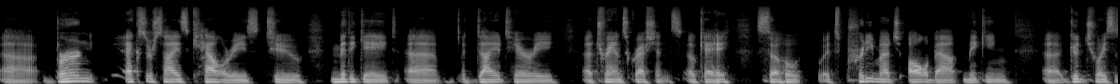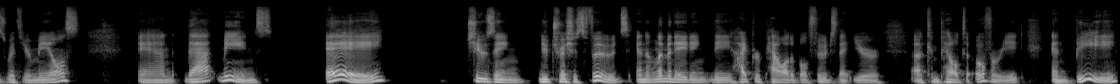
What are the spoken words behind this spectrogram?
uh, burn exercise calories to mitigate uh, dietary uh, transgressions. Okay. So it's pretty much all about making uh, good choices with your meals. And that means A, choosing nutritious foods and eliminating the hyperpalatable foods that you're uh, compelled to overeat. And B,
